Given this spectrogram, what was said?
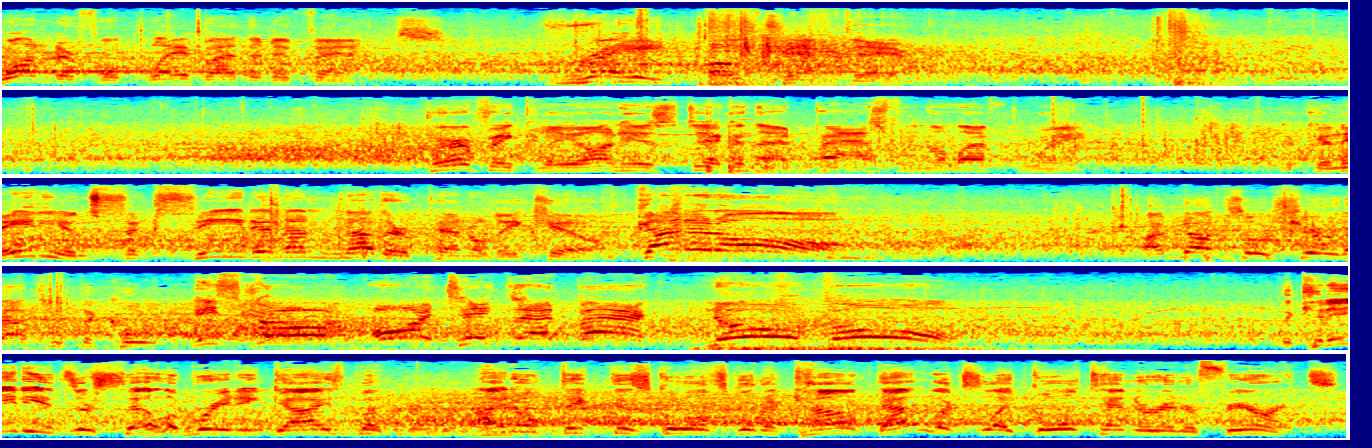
Wonderful play by the defense. Great poke check there. Perfectly on his stick in that pass from the left wing. The Canadiens succeed in another penalty kill. Got it all. I'm not so sure that's what the coach... He scored! Oh, I take that back. No goal. The Canadiens are celebrating, guys, but I don't think this goal is going to count. That looks like goaltender interference.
